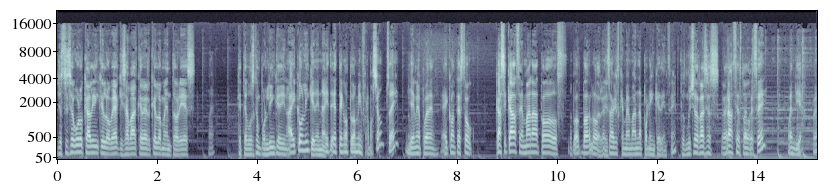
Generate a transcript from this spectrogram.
Yo estoy seguro que alguien que lo vea quizá va a querer que lo mentorees. ¿eh? Que te busquen por LinkedIn. Ahí con LinkedIn, ahí tengo toda mi información, ¿sí? Y ahí me pueden, ahí contesto casi cada semana todos, todos, todos los Perfecto. mensajes que me mandan por LinkedIn, ¿sí? Pues muchas gracias. Gracias, Pepe, ¿sí? Buen día. ¿sí?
